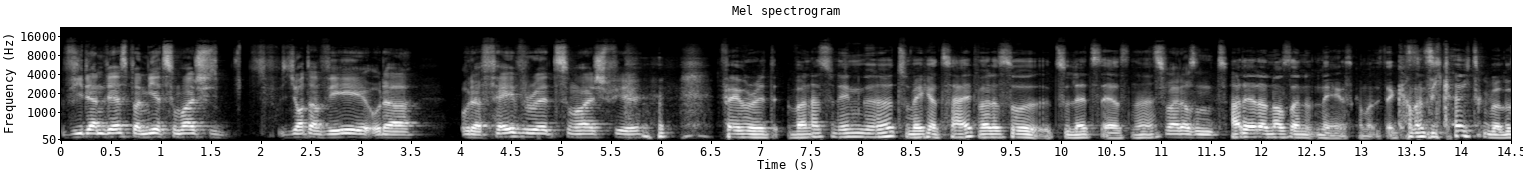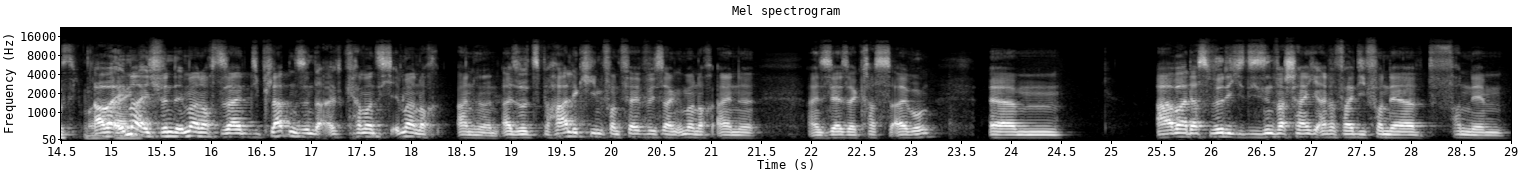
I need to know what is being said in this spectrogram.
wie dann wäre es bei mir zum Beispiel JW oder, oder Favorite zum Beispiel. Favorite, wann hast du den gehört? Zu welcher Zeit? War das so zuletzt erst, ne? 2000. Hat er dann noch seine. Nee, das kann man, da kann man sich gar nicht drüber lustig machen. Aber immer, ich finde immer noch, sein, die Platten sind, kann man sich immer noch anhören. Also Harlequin von Favorite würde ich sagen, immer noch eine, ein sehr, sehr krasses Album. Ähm, aber das würde ich, die sind wahrscheinlich einfach, weil die von der, von dem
